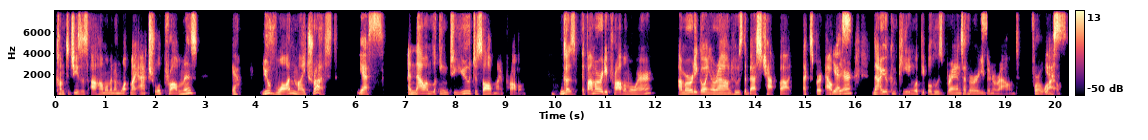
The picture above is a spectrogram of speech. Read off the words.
come to Jesus aha moment on what my actual problem is, yeah, you've won my trust. Yes. And now I'm looking to you to solve my problem. Because mm-hmm. if I'm already problem aware, I'm already going around who's the best chatbot expert out yes. there. Now you're competing with people whose brands have already been around for a while. Yes.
